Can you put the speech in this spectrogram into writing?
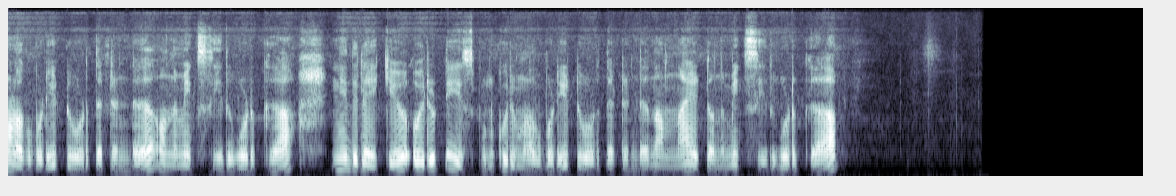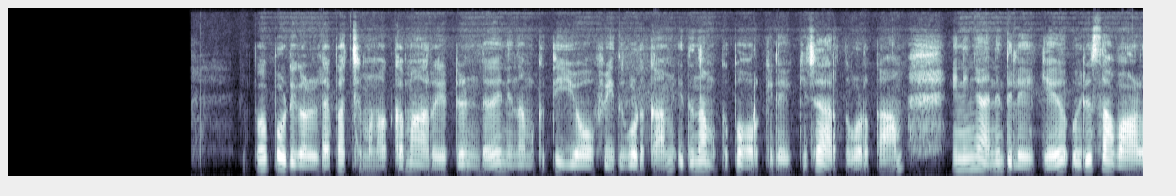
മുളക് പൊടി ഇട്ട് കൊടുത്തിട്ടുണ്ട്. ഒന്ന് മിക്സ് ചെയ്ത് കൊടുക്കുക. ഇനി ഇതിലേക്ക് ഒരു ടീസ്പൂൺ കുരുമുളക് പൊടി ഇട്ട് കൊടുത്തിട്ടുണ്ട്. നന്നായിട്ടൊന്ന് മിക്സ് ചെയ്ത് കൊടുക്കുക. ഇപ്പോൾ പൊടികളുടെ പച്ചമണമൊക്കെ മാറിയിട്ടുണ്ട്. ഇനി നമുക്ക് തീ ഓഫ് ചെയ്ത് കൊടുക്കാം. ഇത് നമുക്ക് പോർക്കിലേക്ക് ചേർത്ത് കൊടുക്കാം. ഇനി ഞാൻ ഇതിലേക്ക് ഒരു സവാള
